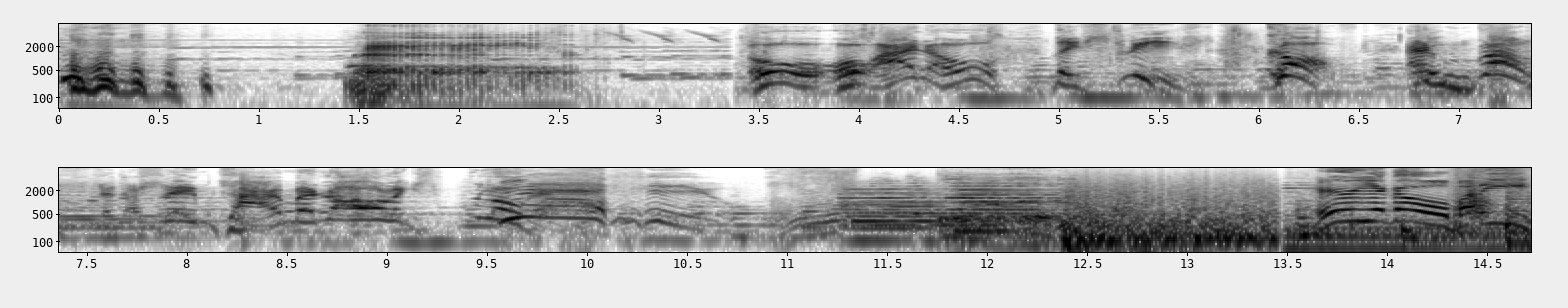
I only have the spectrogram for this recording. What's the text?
Oh, oh, I know. They sneezed, coughed, and bounced at the same time and all exploded. Here you go, buddy.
